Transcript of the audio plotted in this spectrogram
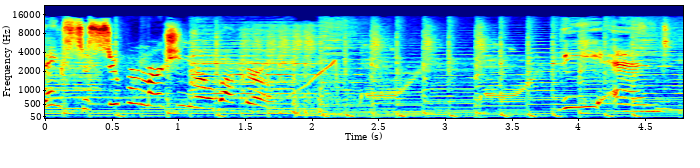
thanks to Super Martian Robot Girl. The end.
